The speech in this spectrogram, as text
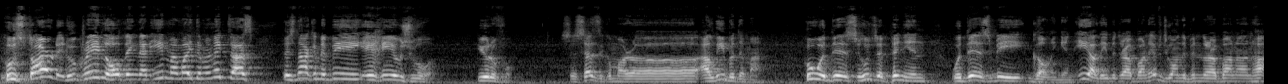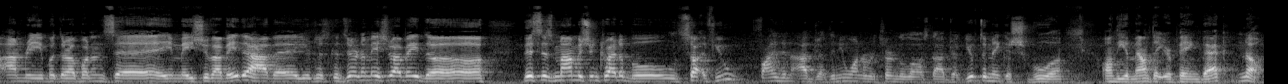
who started, who created the whole thing, that even by Maida b'miktas, there's not going to be a chiyuv shvua. Beautiful. So says the Gemara, Ali b'daman. Who would this? Whose opinion would this be going in? If it's going to be the Rabbanan ha'amri, but the Rabbanan say Meishiv Aveda you're just concerned a Meishiv Aveda. This is mamish incredible. So if you find an object and you want to return the lost object, you have to make a shvua on the amount that you're paying back. No.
